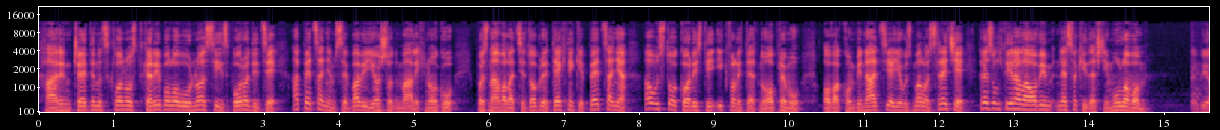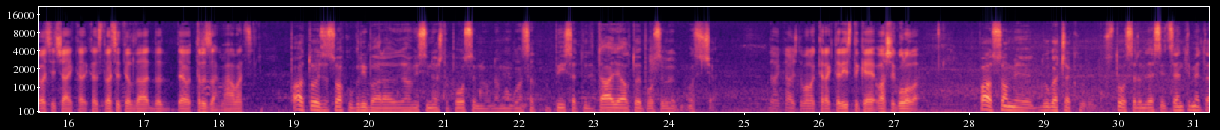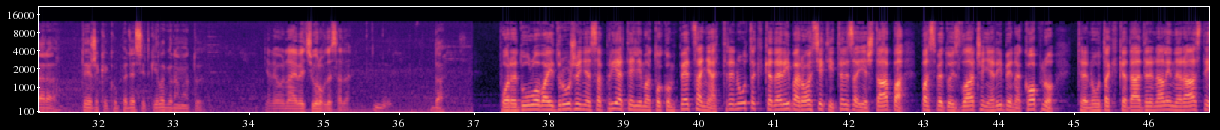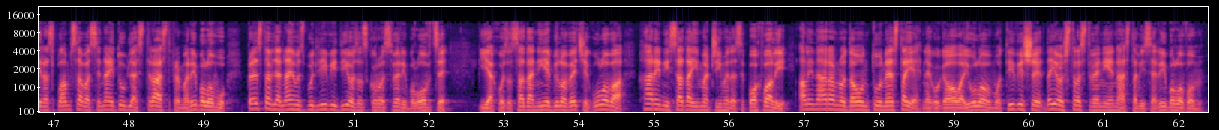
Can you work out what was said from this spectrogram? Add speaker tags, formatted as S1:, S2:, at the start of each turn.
S1: Harin Čedin sklonost ka ribolovu nosi iz porodice, a pecanjem se bavi još od malih nogu. Poznavalac je dobre tehnike pecanja, a uz to koristi i kvalitetnu opremu. Ova kombinacija je uz malo sreće rezultirala ovim nesvakidašnjim ulovom. Je bio osjećaj kad ste osjetili da, da, da je trza mamac?
S2: Pa to je za svakog ribara, ja mislim nešto posebno, ne mogu vam sad pisati u detalje, ali to je posebno osjećaj.
S1: Da kažete malo karakteristike vašeg ulova.
S2: Pa som je dugačak 170 cm, težak je oko 50 kg, to je.
S1: Je li ovo najveći ulov do sada?
S2: Da.
S1: Pored ulova i druženja sa prijateljima tokom pecanja, trenutak kada ribar osjeti trza je štapa, pa sve do izvlačenja ribe na kopno, trenutak kada adrenalin raste i rasplamsava se najdublja strast prema ribolovu, predstavlja najuzbudljiviji dio za skoro sve ribolovce. Iako za sada nije bilo većeg ulova, Harini sada ima čime da se pohvali, ali naravno da on tu nestaje, nego ga ovaj ulov motiviše da još strastvenije nastavi sa ribolovom.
